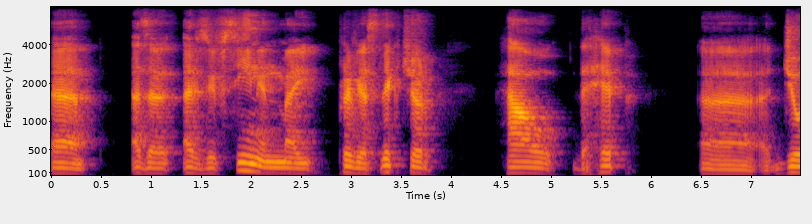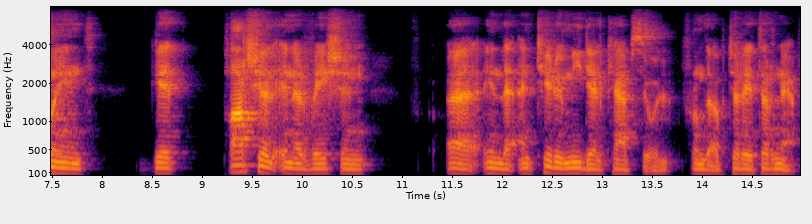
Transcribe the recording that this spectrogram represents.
uh, as, a, as you've seen in my previous lecture, how the hip uh, joint get partial innervation uh, in the anterior medial capsule from the obturator nerve.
